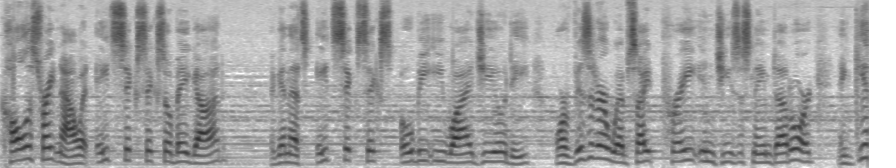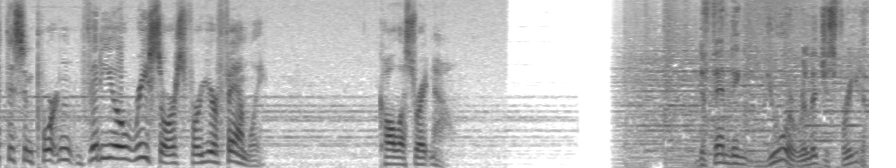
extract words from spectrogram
Call us right now at 866 Obey God. Again, that's 866 O B E Y G O D, or visit our website, prayinjesusname.org, and get this important video resource for your family. Call us right now. Defending your religious freedom.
